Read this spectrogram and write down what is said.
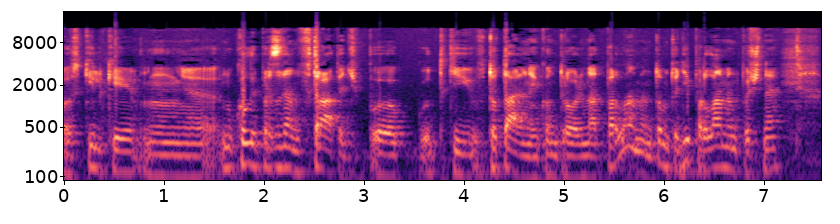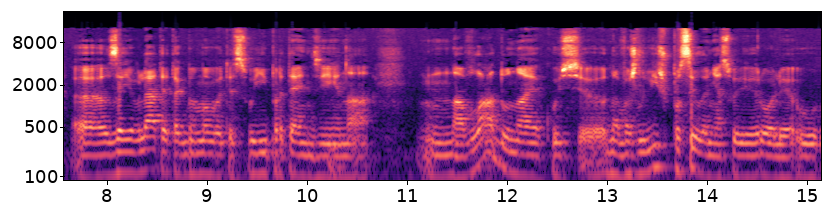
оскільки ну, коли президент втратить такий тотальний контроль над парламентом, тоді парламент почне е, заявляти, так би мовити, свої претензії на. На владу, на якусь на важливіше посилення своєї ролі у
